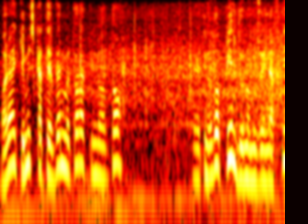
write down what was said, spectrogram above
Ωραία και εμείς κατεβαίνουμε τώρα την οδό ε, την οδό Πίντου νομίζω είναι αυτή.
